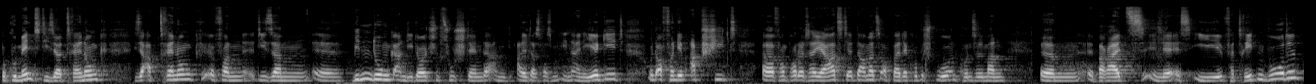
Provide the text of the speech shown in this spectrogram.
Dokument dieser Trennung, dieser Abtrennung von dieser äh, Bindung an die deutschen Zustände, an all das, was mit ihnen einhergeht und auch von dem Abschied äh, vom Proletariat, der damals auch bei der Gruppe Spur und Kunzelmann ähm, bereits in der SI vertreten wurde.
